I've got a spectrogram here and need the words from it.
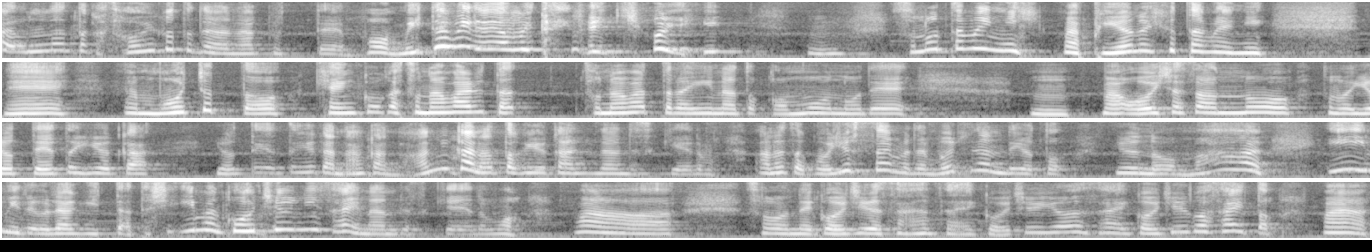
涯うんなんとかそういうことではなくってもう見てみろよみたいな勢い、そのために、まあ、ピアノ弾くためにねもうちょっと健康が備われた備わったらいいなとか思うのでうん。まあ、お医者さんのその予定というか予定というかなんか何かなという感じなんですけれどもあなた50歳まで無理なんだよというのをまあいい意味で裏切って私今52歳なんですけれどもまあそうね53歳54歳55歳とまあ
